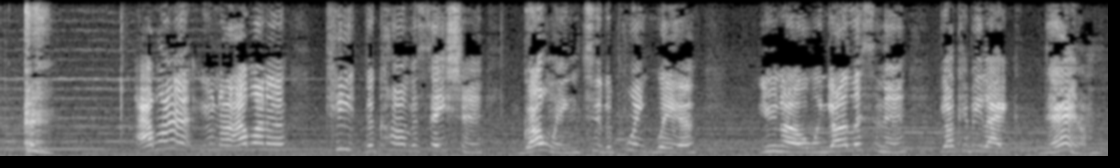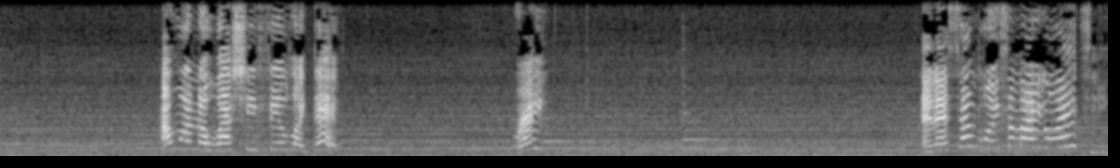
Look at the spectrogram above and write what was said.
I want to, you know, I want to keep the conversation going to the point where, you know, when y'all listening, y'all could be like, damn. I want to know why she feels like that. Right? And at some point, somebody gonna ask me.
